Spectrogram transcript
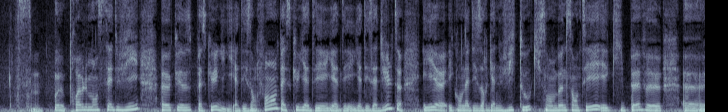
euh, probablement cette vie euh, que parce qu'il y a des enfants, parce qu'il y a des il y a des il y a des adultes et, et qu'on a des organes vitaux qui sont en bonne santé et qui peuvent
